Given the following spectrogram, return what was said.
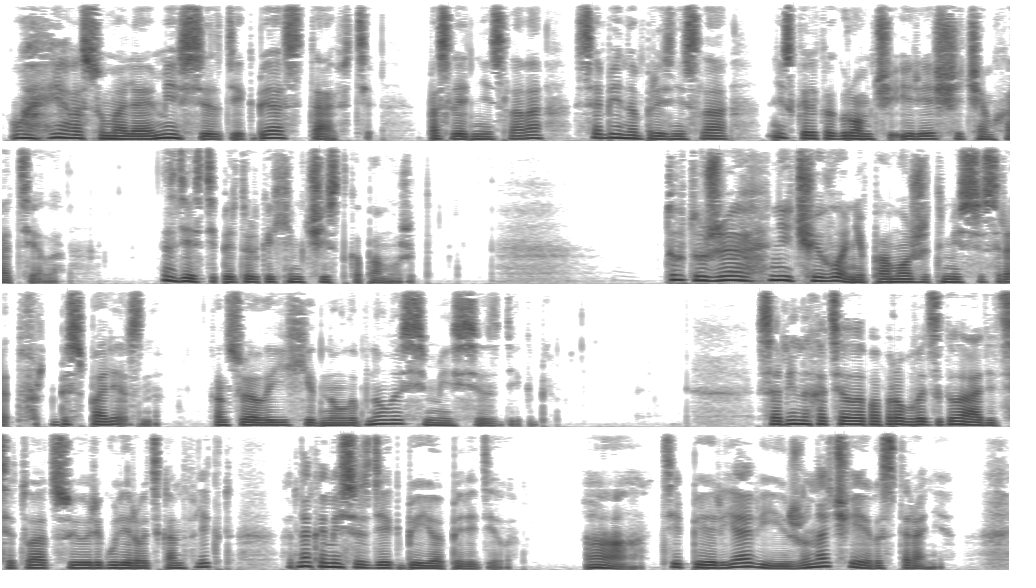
«Ой, я вас умоляю, миссис Дигби, оставьте». Последние слова Сабина произнесла несколько громче и резче, чем хотела. «Здесь теперь только химчистка поможет». «Тут уже ничего не поможет, миссис Редфорд, бесполезно», — Консуэла ехидно улыбнулась миссис Дигби. Сабина хотела попробовать сгладить ситуацию и регулировать конфликт, однако миссис Дигби ее опередила. «А, теперь я вижу, на чьей вы стороне.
